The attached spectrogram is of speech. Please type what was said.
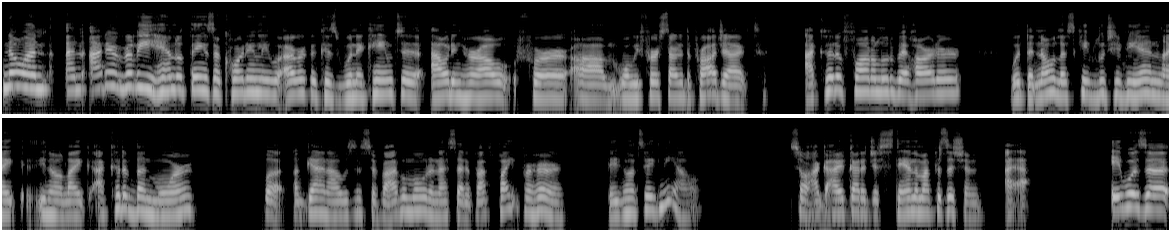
No, and and I didn't really handle things accordingly with Erica because when it came to outing her out for um when we first started the project, I could have fought a little bit harder with the no, let's keep Lucci V in. Like, you know, like I could have done more. But again, I was in survival mode and I said if I fight for her, they're gonna take me out. So I, I mm-hmm. gotta just stand in my position. I, it was a,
